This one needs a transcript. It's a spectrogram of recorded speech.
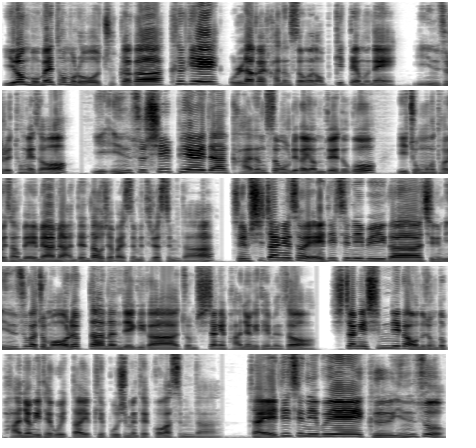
이런 모멘텀으로 주가가 크게 올라갈 가능성은 없기 때문에 이 인수를 통해서 이 인수 실패에 대한 가능성을 우리가 염두에 두고 이 종목은 더 이상 매매하면 안 된다고 제가 말씀을 드렸습니다. 지금 시장에서 에디슨 EV가 지금 인수가 좀 어렵다는 얘기가 좀 시장에 반영이 되면서 시장의 심리가 어느 정도 반영이 되고 있다 이렇게 보시면 될 것 같습니다. 자, 에디슨 EV의 그 인수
